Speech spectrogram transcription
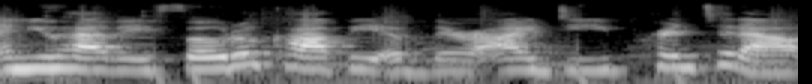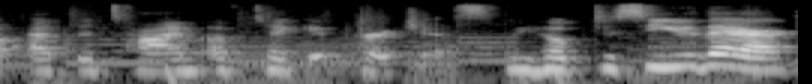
and you have a photocopy of their ID printed out at the time of ticket purchase. We hope to see you there.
